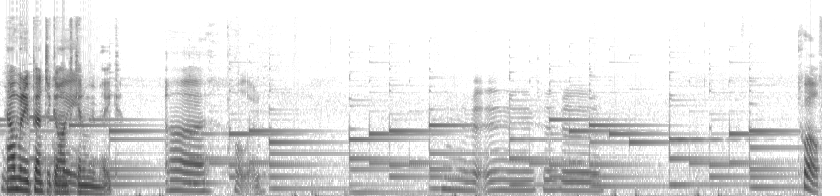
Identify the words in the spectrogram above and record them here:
Two. How many pentagons Wait. can we make? Uh, hold on. Twelve.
